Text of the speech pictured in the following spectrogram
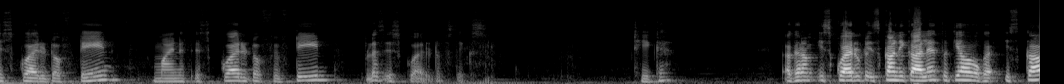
square root of ten minus square root of fifteen plus square root of six ठीक है? अगर हम स्क्वायर रूट इसका निकालें तो क्या होगा? इसका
